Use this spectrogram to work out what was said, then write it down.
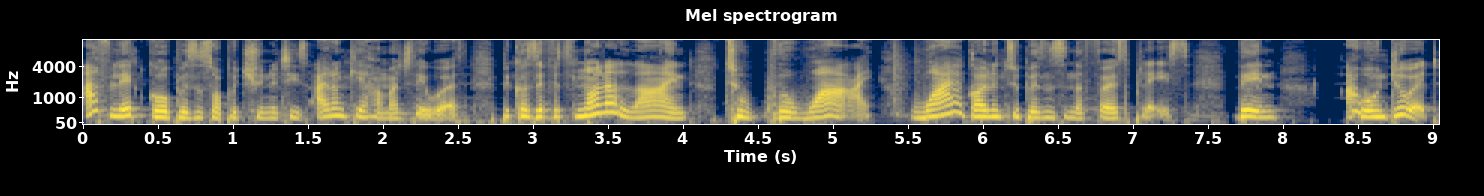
I've let go of business opportunities. I don't care how much they're worth. Because if it's not aligned to the why, why I got into business in the first place, then I won't do it.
